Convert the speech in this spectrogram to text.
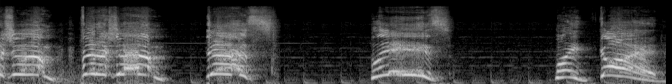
Finish him! Finish him! Yes! Please! My god!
